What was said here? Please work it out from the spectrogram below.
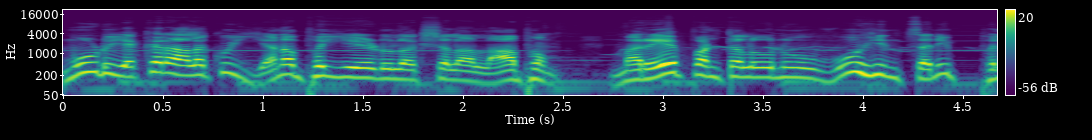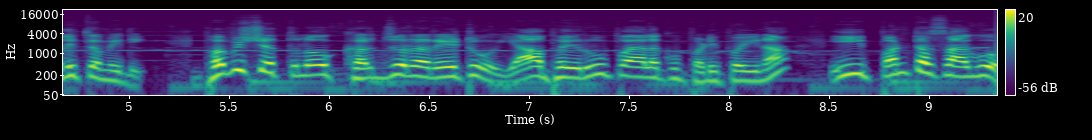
మూడు ఎకరాలకు ఎనభై ఏడు లక్షల లాభం. మరే పంటలోనూ ఊహించని ఫలితమిది భవిష్యత్తులో ఖర్జూర రేటు యాభై రూపాయలకు పడిపోయినా ఈ పంట సాగు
